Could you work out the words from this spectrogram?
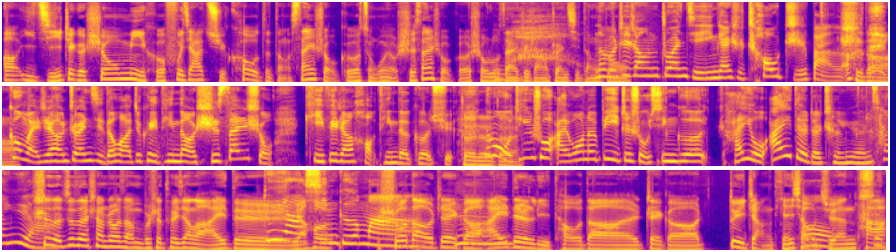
哦，以及这个 Show Me 和附加曲 Code 等三首歌，总共有十三首歌收录在这张专辑当中。那么这张专辑应该是超值版了。是的，购买这张专辑的话，就可以听到十三首 key 非常好听的歌曲。对对。那么我听说 I Wanna Be 这首新歌还有 IDER 的成员参与啊。是的，就在上周咱们不是推荐了 IDER，对呀，新歌嘛。说到这个 IDER 里头的这个。队长田小娟，她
